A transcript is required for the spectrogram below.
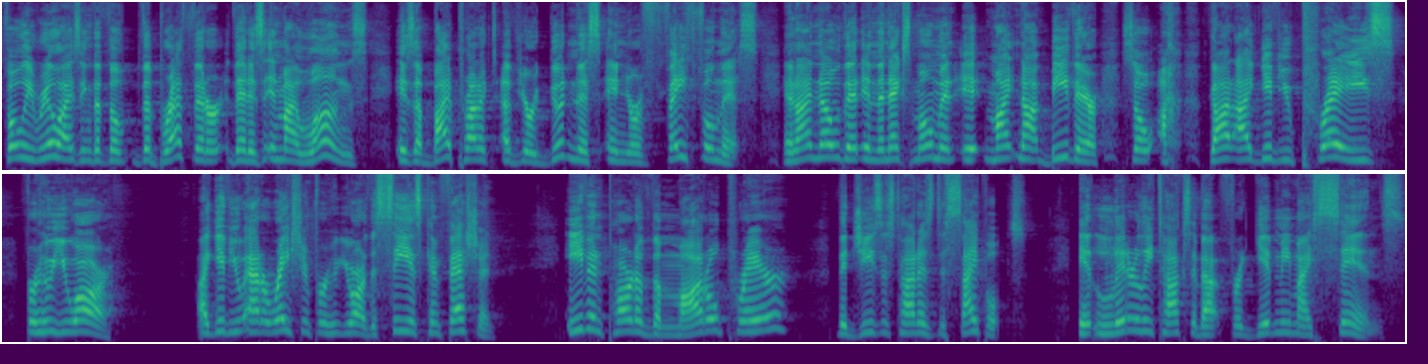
Fully realizing that the, the breath that, are, that is in my lungs is a byproduct of your goodness and your faithfulness. And I know that in the next moment it might not be there. So, uh, God, I give you praise for who you are. I give you adoration for who you are. The C is confession. Even part of the model prayer that Jesus taught his disciples it literally talks about forgive me my sins,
